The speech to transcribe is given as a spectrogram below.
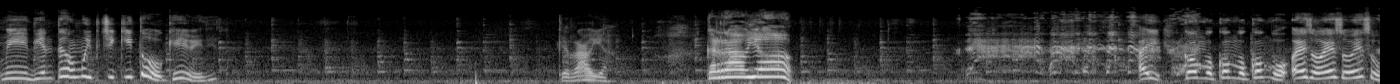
mis dientes son muy chiquitos o qué, Qué rabia. ¡Qué rabia! Ay, combo, combo, combo. Eso, eso, eso.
